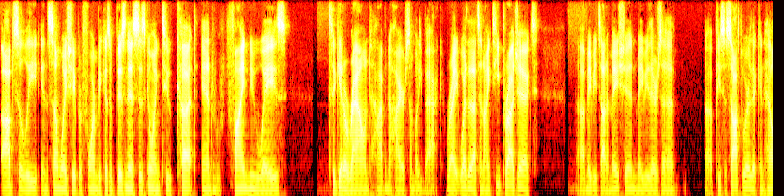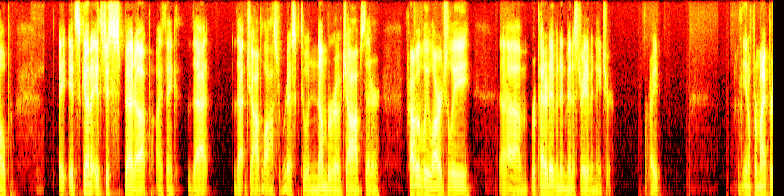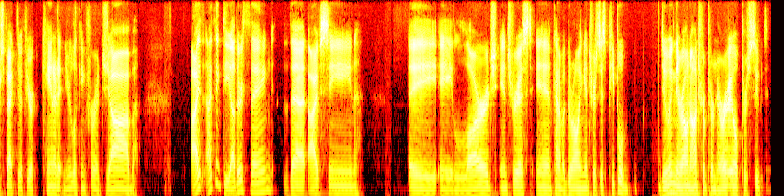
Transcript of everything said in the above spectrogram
obsolete in some way, shape, or form because a business is going to cut and find new ways to get around having to hire somebody back, right? Whether that's an IT project, uh, maybe it's automation, maybe there's a, a, piece of software that can help. It's gonna, it's just sped up. I think that that job loss risk to a number of jobs that are probably largely um, repetitive and administrative in nature, right? You know, from my perspective, if you're a candidate and you're looking for a job, I I think the other thing that I've seen a a large interest in, kind of a growing interest, is people doing their own entrepreneurial pursuit.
